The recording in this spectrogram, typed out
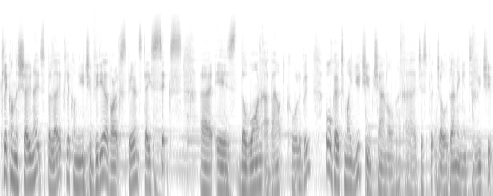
click on the show notes below. Click on the YouTube video of our experience. Day six uh, is the one about Korle Bu, or go to my YouTube channel. Uh, just put Joel Dunning into YouTube,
